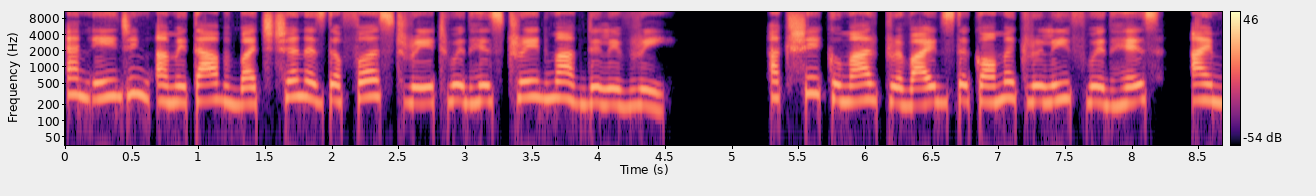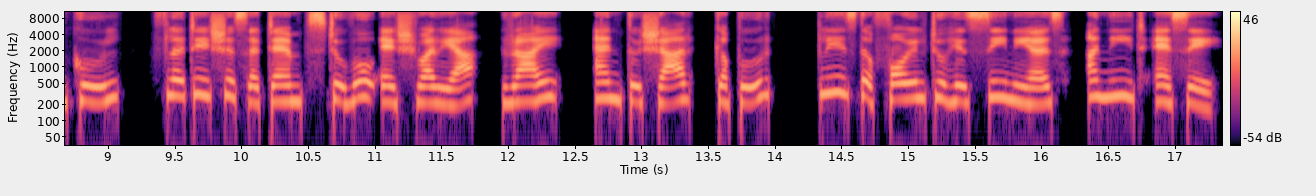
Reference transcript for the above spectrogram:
An aging Amitabh Bachchan is the first rate with his trademark delivery. Akshay Kumar provides the comic relief with his I'm cool, flirtatious attempts to woo Aishwarya, Rai, and Tushar Kapoor plays the foil to his seniors, a neat essay.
